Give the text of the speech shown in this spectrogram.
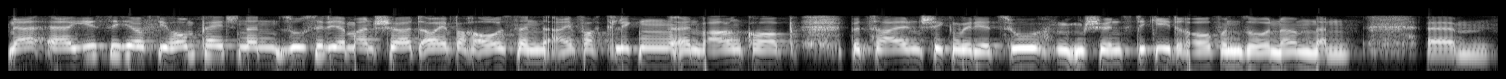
Na, äh, gehst du hier auf die Homepage und dann suchst du dir mal ein Shirt auch einfach aus, dann einfach klicken, einen Warenkorb bezahlen, schicken wir dir zu, mit einem schönen Sticky drauf und so, ne? Und dann, ähm,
